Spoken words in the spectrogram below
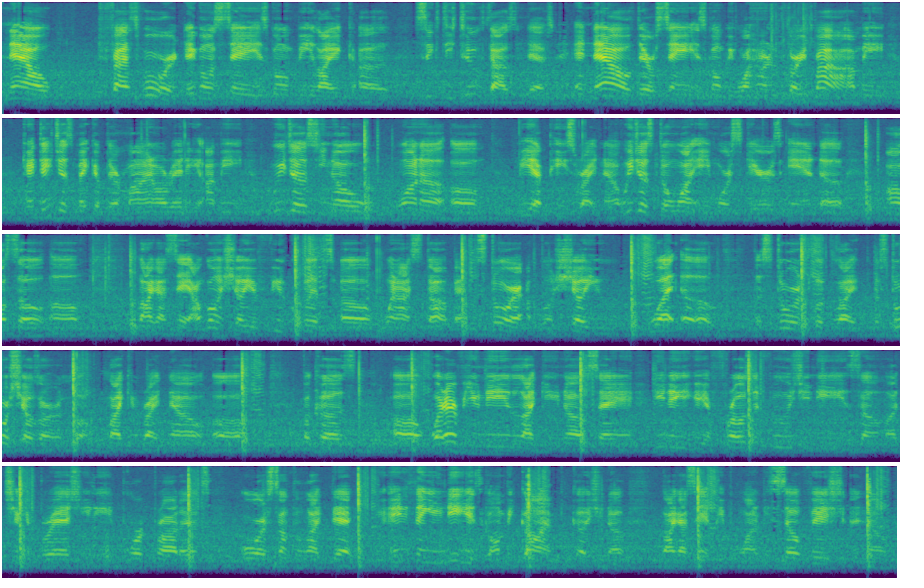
Now, fast forward, they're going to say it's going to be like uh, 62,000 deaths. And now they're saying it's going to be 135. I mean, can't they just make up their mind already? I mean, we just, you know, want to um, be at peace right now. We just don't want any more scares. And uh, also, um, like I said, I'm going to show you a few clips of when I stop at the store. I'm going to show you what uh, the stores look like. The store shelves are look like it right now uh, because uh, whatever you need, like you know, saying you need to get frozen foods, you need some uh, chicken breast, you need pork products, or something like that. Anything you need is gonna be gone because you know, like I said, people want to be selfish. You know,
